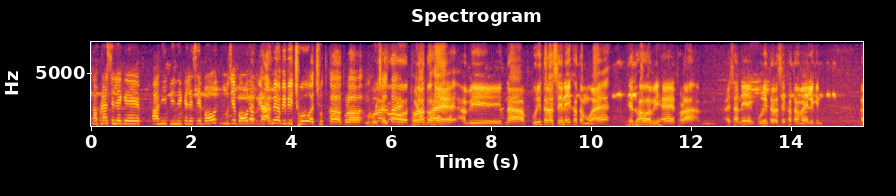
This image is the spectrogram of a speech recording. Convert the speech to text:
कपड़ा से लेके पानी पीने के लिए से बहुत मुझे बहुत बिहार में अभी भी छो अछूत का थोड़ा माहौल चलता है? तो- थोड़ा तो है। अभी इतना पूरी तरह से नहीं खत्म हुआ है। भेदभाव अभी है थोड़ा। ऐसा नहीं पूरी तरह से खत्म है लेकिन अ,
